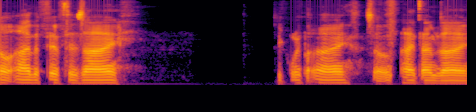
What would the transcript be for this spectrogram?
So I the fifth is I with I. So I times I.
